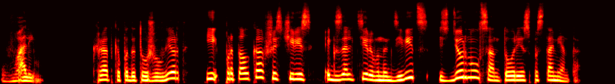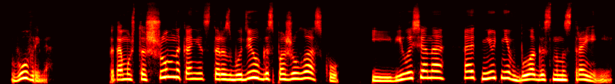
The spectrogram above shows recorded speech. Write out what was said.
«Валим!» — кратко подытожил Верт и, протолкавшись через экзальтированных девиц, сдернул Сантория с постамента. Вовремя потому что шум наконец-то разбудил госпожу Ласку, и явилась она отнюдь не в благостном настроении.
